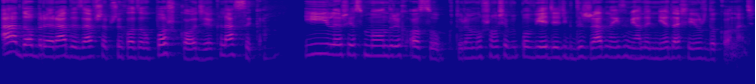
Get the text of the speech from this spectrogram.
A dobre rady zawsze przychodzą po szkodzie klasyka. Ileż jest mądrych osób, które muszą się wypowiedzieć, gdy żadnej zmiany nie da się już dokonać.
